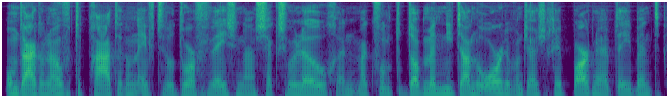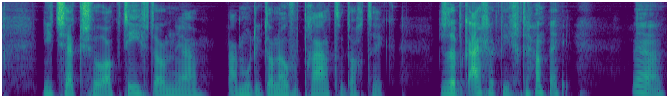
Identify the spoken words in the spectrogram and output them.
om daar dan over te praten en dan eventueel doorverwezen naar een seksuoloog. En, maar ik vond het op dat moment niet aan de orde, want als je geen partner hebt en je bent niet seksueel actief, dan ja, waar moet ik dan over praten, dacht ik. Dus dat heb ik eigenlijk niet gedaan, nee. Ja.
